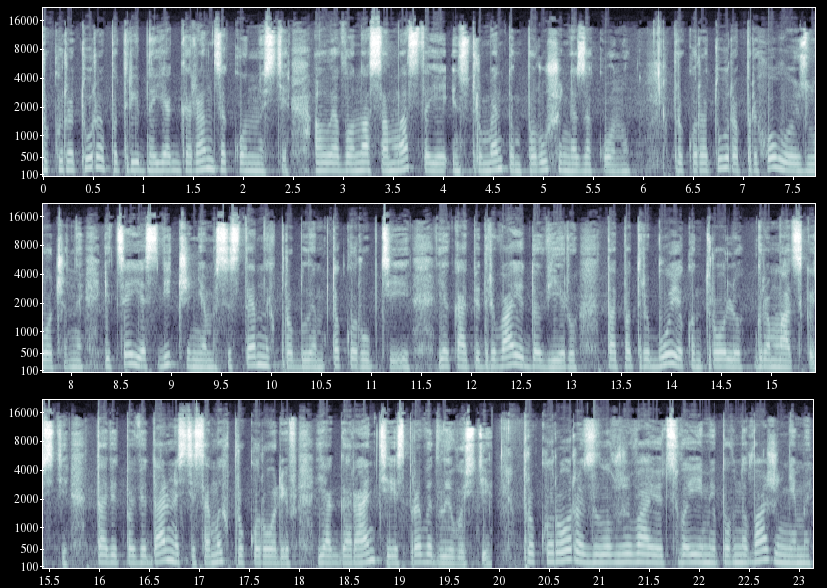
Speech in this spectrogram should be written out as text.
Прокуратура потрібна як гарант законності, але вона сама стає інструментом порушення закону. Прокуратура приховує злочини, і це є свідченням системних проблем та корупції, яка підриває довіру та потребує контролю громадськості та відповідальності самих прокурорів як гарантії справедливості. Прокурори зловживають своїми повноваженнями,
